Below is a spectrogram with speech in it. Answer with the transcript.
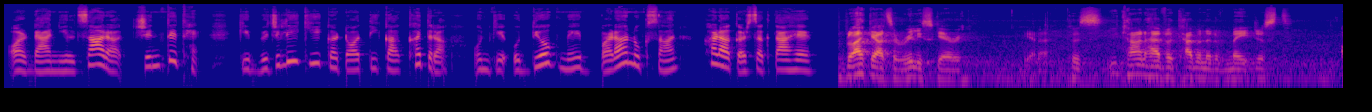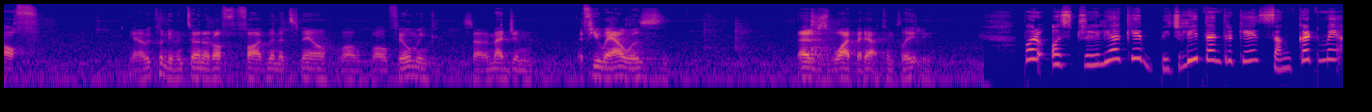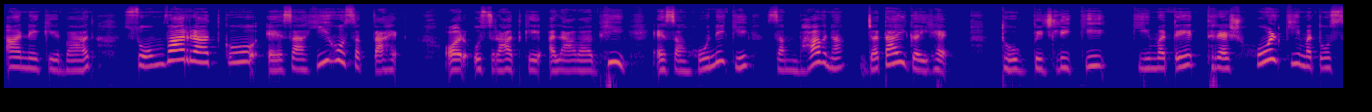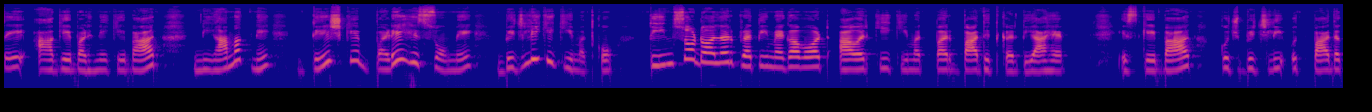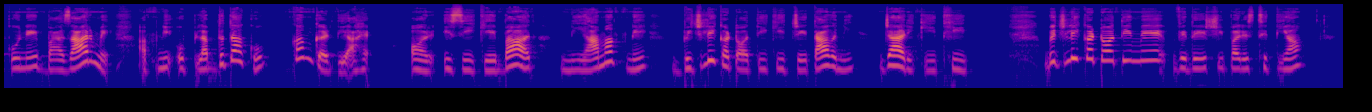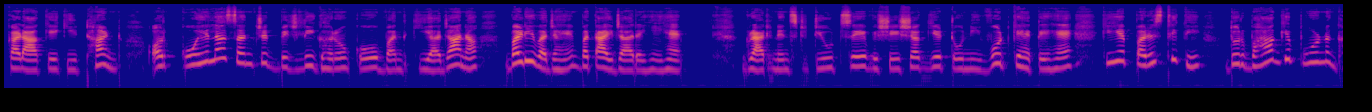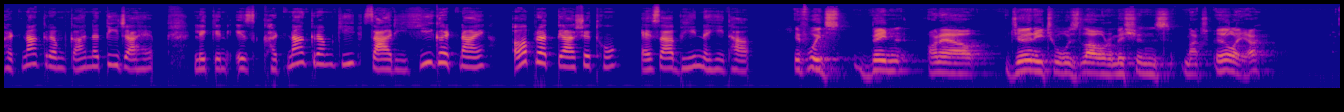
और डैनियल सारा चिंतित हैं कि बिजली की कटौती का खतरा उनके उद्योग में बड़ा नुकसान खड़ा कर सकता है Blackouts are really scary, you know, because you can't have a cabinet of meat just off. You know, we couldn't even turn it off for five minutes now while, while filming. So imagine a few hours, just wipe it out completely. पर Australia के बिजली तंत्र के संकट में आने के बाद सोमवार रात को ऐसा ही हो सकता है। और उस रात के अलावा भी ऐसा होने की संभावना जताई गई है। थोक बिजली की कीमतें थ्रेश होल्ड कीमतों से आगे बढ़ने के बाद नियामक ने देश के बड़े हिस्सों में बिजली की कीमत को 300 डॉलर प्रति मेगावाट आवर की कीमत पर बाधित कर दिया है। इसके बाद कुछ बिजली उत्पादकों ने बाज़ार में अपनी उपलब्धता को कम कर दिया है और इसी के बाद नियामक ने बिजली कटौती की चेतावनी जारी की थी। बिजली कटौती में विदेशी परिस्थितियाँ, कड़ाके की ठंड और कोयला संचित बिजली घरों को बंद किया जाना बड़ी वजहें बताई जा रही हैं। ग्रैटन इंस्टीट्यूट से विशेषज्ञ टोनी वुड कहते हैं कि ये परिस्थिति दुर्भाग्यपूर्ण घटनाक्रम का नतीजा है लेकिन इस घटनाक्रम की सारी ही घटनाएँ अप्रत्याशित हों ऐसा भी नहीं था If we'd been on our journey towards lower emissions much earlier,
